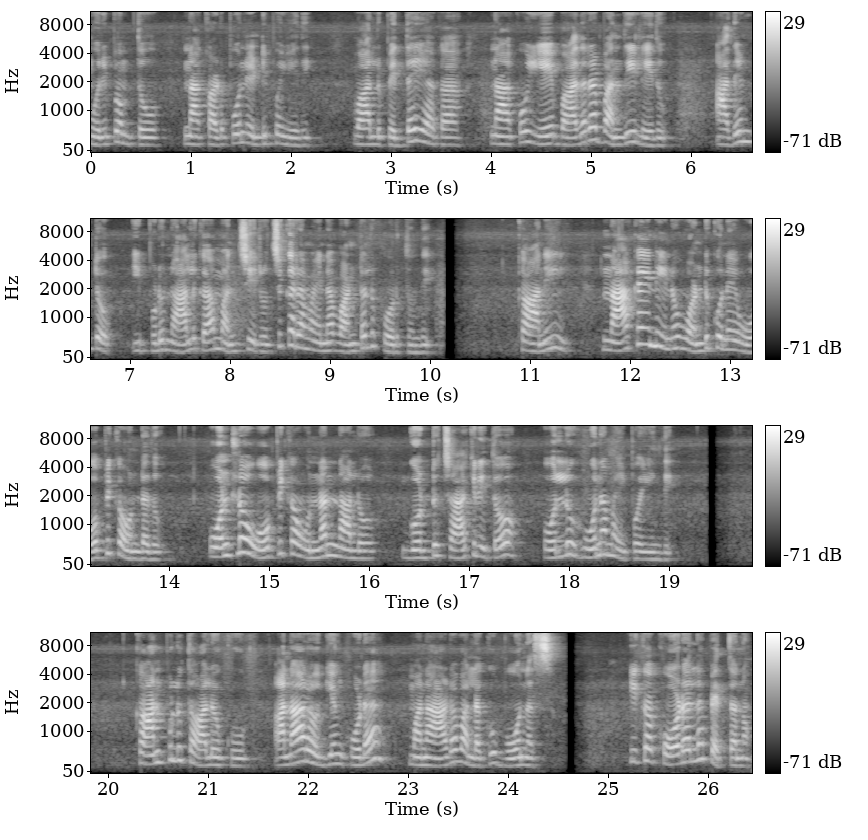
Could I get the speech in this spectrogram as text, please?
మురిపంతో నా కడుపు నిండిపోయేది. వాళ్ళు పెద్దయ్యాక నాకు ఏ బాధర బందీ లేదు. అదేంటో? ఇప్పుడు నాలుక మంచి రుచికరమైన వంటలు కోరుతుంది. కానీ నాకై నేను వండుకునే ఓపిక ఉండదు. ఒంట్లో ఓపిక ఉన్నన్నాళ్ళు గొడ్డు చాకిరితో ఒళ్ళు హూనమైపోయింది. కాన్పులు తాలూకు అనారోగ్యం కూడా మన ఆడవాళ్ళకు బోనస్. ఇక కోడళ్ళ పెత్తనం.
